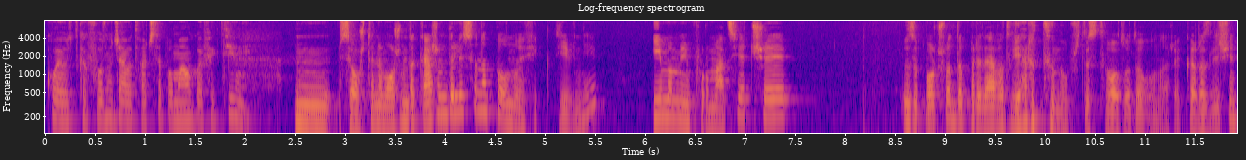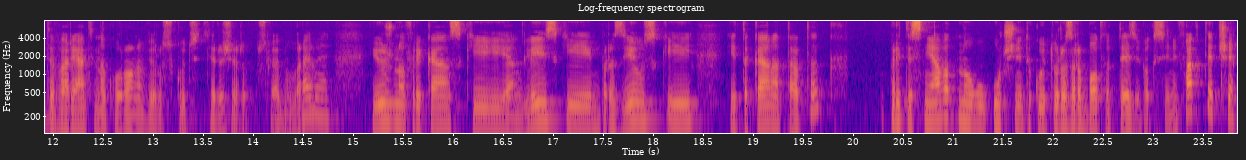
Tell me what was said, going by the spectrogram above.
Кое, какво означава това, че са по-малко ефективни? все още не можем да кажем дали са напълно ефективни. Имаме информация, че започват да предават вярата на обществото, да го нарека. Различните варианти на коронавирус, които се тиражират последно време, южноафрикански, английски, бразилски и така нататък, притесняват много учените, които разработват тези вакцини. Факт е, че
